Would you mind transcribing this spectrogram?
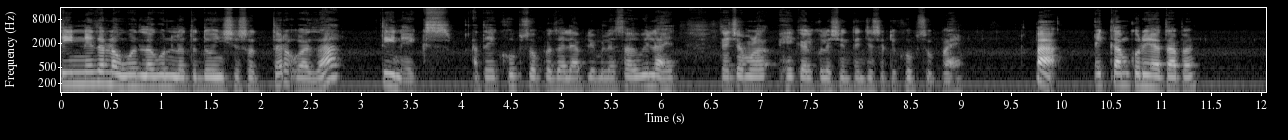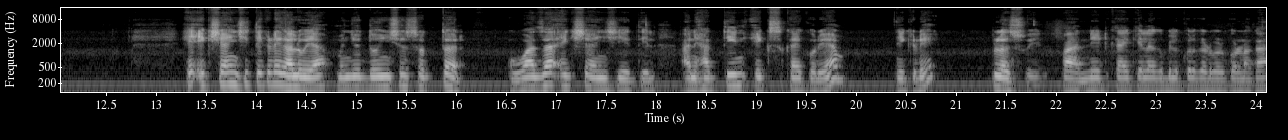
तीनने जर नव्वद गुणलं तर दोनशे सत्तर वजा तीन एक्स आता हे खूप सोपं झालं आपली मुलं सहावीला आहेत. त्याच्यामुळं हे कॅल्क्युलेशन त्यांच्यासाठी खूप सोपं आहे. पा एक काम करूया आता आपण. हे एकशे ऐंशी तिकडे घालूया म्हणजे दोनशे सत्तर वजा एकशे ऐंशी येतील आणि हा तीन एक्स काय करूया? इकडे प्लस होईल. पहा नीट काय केलं बिलकुल गडबड करू नका.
